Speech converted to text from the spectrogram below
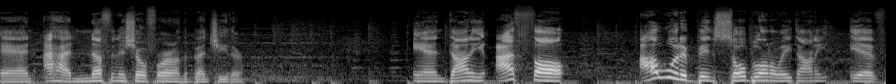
And I had nothing to show for it on the bench either. And Donnie, I thought I would have been so blown away, Donnie, if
